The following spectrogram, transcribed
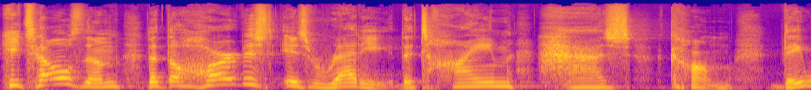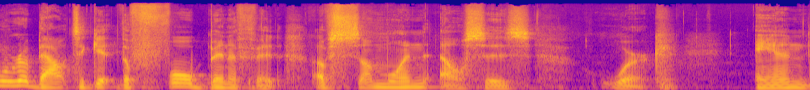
He tells them that the harvest is ready, the time has come. They were about to get the full benefit of someone else's work. And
